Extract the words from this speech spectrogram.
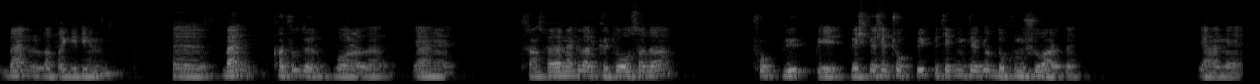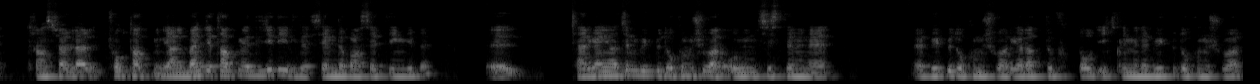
ben lafa gireyim. Ee, ben katılıyorum bu arada. Yani transferler ne kadar kötü olsa da çok büyük bir Beşiktaş'a çok büyük bir teknik direktör dokunuşu vardı. Yani transferler çok tatmin yani bence tatmin edici değildi senin de bahsettiğin gibi. Ee, Sergen Yalçın'ın büyük bir dokunuşu var oyun sistemine. e, büyük bir dokunuş var. Yarattığı futbol iklimine büyük bir dokunuşu var.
